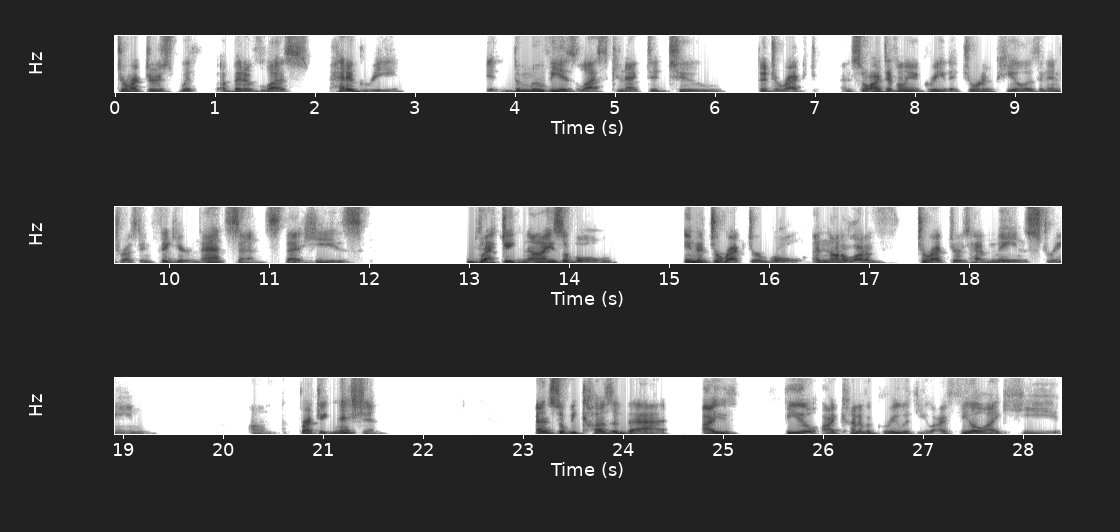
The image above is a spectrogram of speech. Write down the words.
directors with a bit of less pedigree, it, the movie is less connected to the director. And so I definitely agree that Jordan Peele is an interesting figure in that sense, that he's recognizable in a director role. And not a lot of directors have mainstream um, recognition. And so, because of that, I feel I kind of agree with you. I feel like he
